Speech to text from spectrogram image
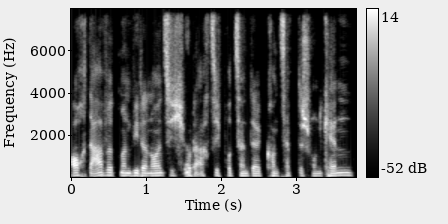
auch da wird man wieder 90 oder 80 Prozent der Konzepte schon kennen.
